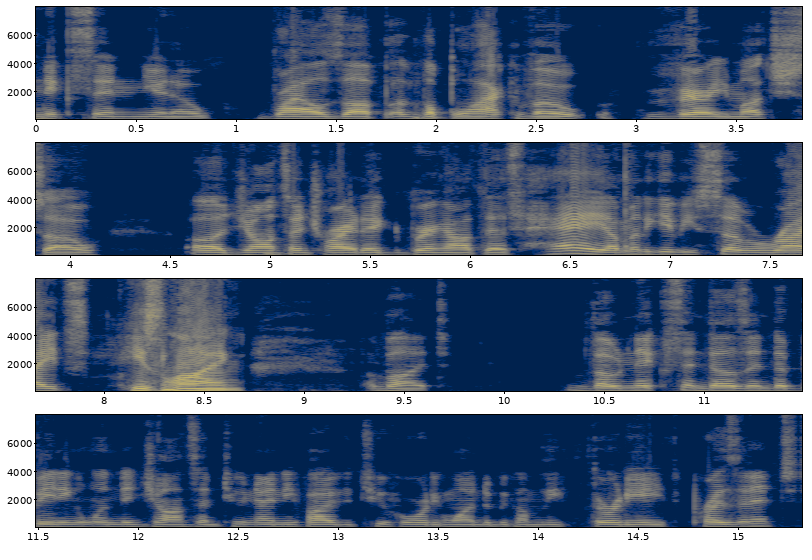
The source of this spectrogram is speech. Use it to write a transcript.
Nixon, you know, riles up the black vote very much so. Uh, Johnson tried to bring out this, "Hey, I'm going to give you civil rights." He's lying, but though Nixon does end up beating Lyndon Johnson 295 to 241 to become the 38th president.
